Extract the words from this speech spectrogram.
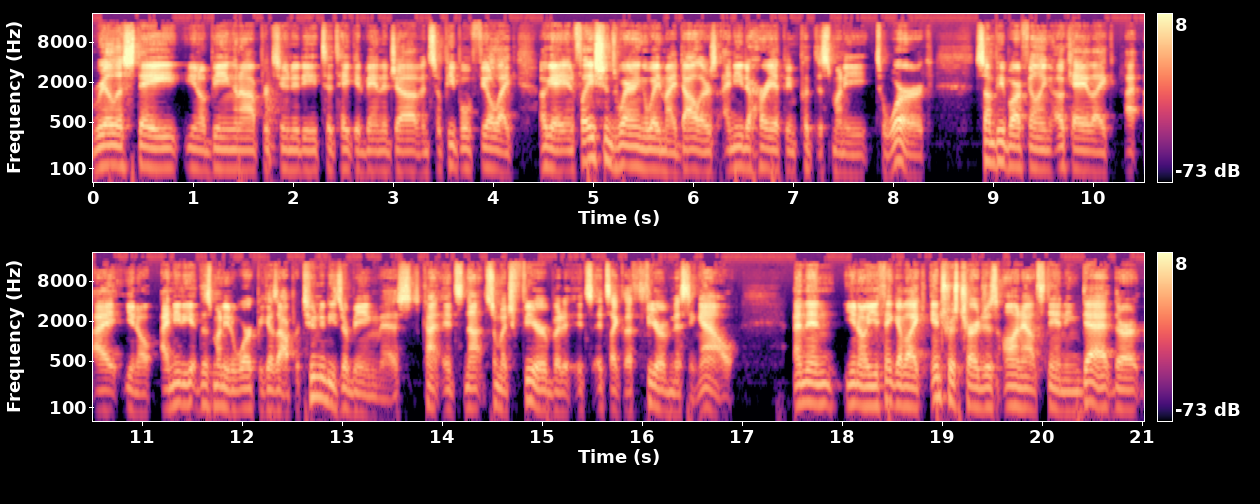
real estate, you know, being an opportunity to take advantage of. And so people feel like, okay, inflation's wearing away my dollars. I need to hurry up and put this money to work. Some people are feeling, okay, like I, I you know, I need to get this money to work because opportunities are being missed. It's not so much fear, but it's it's like the fear of missing out. And then, you know, you think of like interest charges on outstanding debt. There, are,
